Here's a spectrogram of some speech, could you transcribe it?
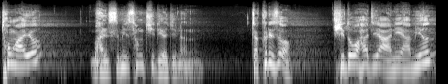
통하여 말씀이 성취되어지는 자 그래서 기도하지 아니하면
